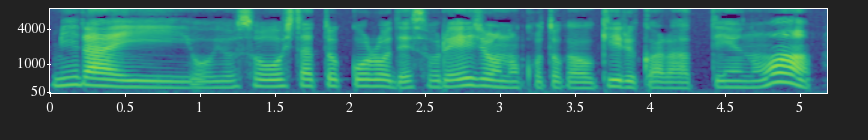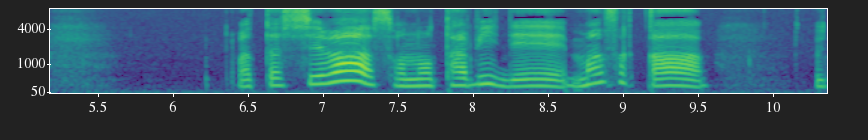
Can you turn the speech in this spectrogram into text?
未来を予想したところでそれ以上のことが起きるからっていうのは私はその旅でまさか宇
